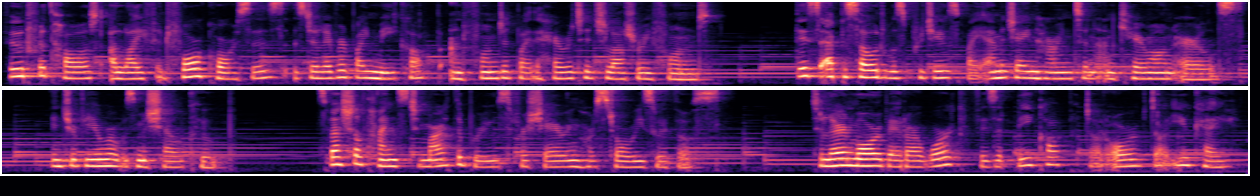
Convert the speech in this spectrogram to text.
Food for Thought A Life in Four Courses is delivered by MECOPP and funded by the Heritage Lottery Fund. This episode was produced by Emma Jane Harrington and Ciarán Earls. Interviewer was Michelle Coup. Special thanks to Martha Bruce for sharing her stories with us. To learn more about our work, visit mecopp.org.uk.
